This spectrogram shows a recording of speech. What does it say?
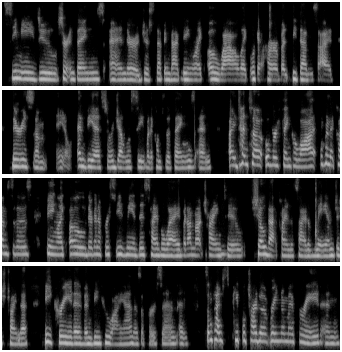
see me do certain things and they're just stepping back being like oh wow like look at her but deep down inside there is some you know envious or jealousy when it comes to the things. And i tend to overthink a lot when it comes to those being like oh they're going to perceive me in this type of way but i'm not trying mm-hmm. to show that kind of side of me i'm just trying to be creative and be who i am as a person and sometimes people try to rain on my parade and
